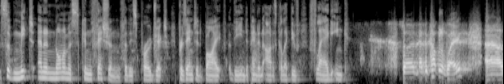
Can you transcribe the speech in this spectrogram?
submit an anonymous confession for this project presented by the independent artist collective Flag Inc.? So there's a couple of ways. Uh,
